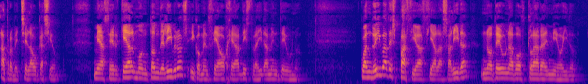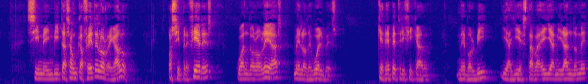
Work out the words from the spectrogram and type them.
aproveché la ocasión. Me acerqué al montón de libros y comencé a hojear distraídamente uno. Cuando iba despacio hacia la salida, noté una voz clara en mi oído. Si me invitas a un café te lo regalo. O si prefieres, cuando lo leas, me lo devuelves. Quedé petrificado. Me volví y allí estaba ella mirándome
